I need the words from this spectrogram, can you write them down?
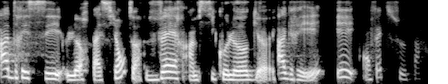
adresser leurs patientes vers un psychologue agréé et en fait ce parcours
